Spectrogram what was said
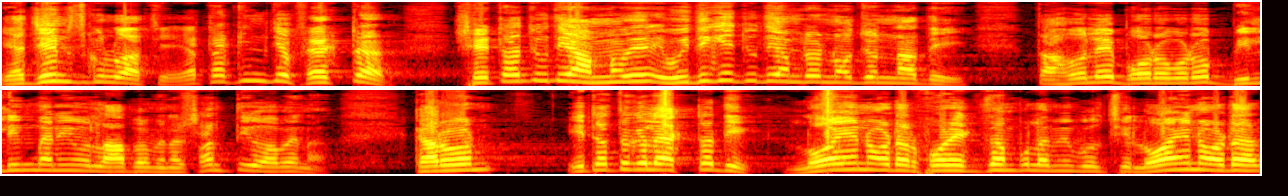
এজেন্টসগুলো আছে অ্যাটাকিং যে ফ্যাক্টর সেটা যদি আমাদের, ওইদিকে যদি আমরা নজর না দিই, তাহলে বড় বড় বিল্ডিং বানিয়েও লাভ হবে না, শান্তিও হবে না। কারণ এটা তো গেলে একটা দিক law and order for example আমি বলছি ল অ্যান্ড অর্ডার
